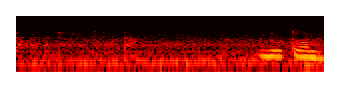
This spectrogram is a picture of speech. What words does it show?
ทำไมมันถึงอยู่ในดัง ไม่ รู้ตัวมัน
